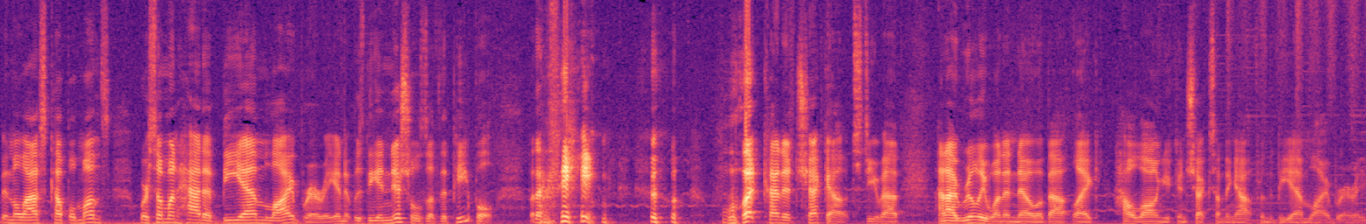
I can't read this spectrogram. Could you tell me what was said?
in the last couple months where someone had a BM library and it was the initials of the people. But I'm thinking, what kind of checkouts do you have? And I really want to know about like how long you can check something out from the BM library.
